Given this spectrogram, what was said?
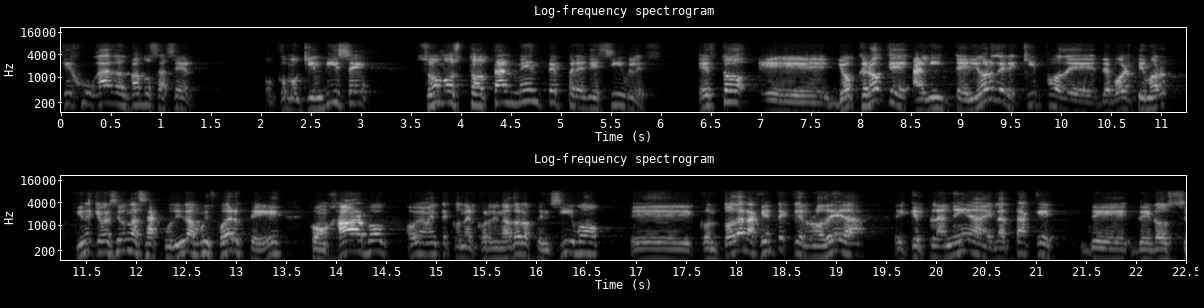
qué jugadas vamos a hacer. O como quien dice, somos totalmente predecibles. Esto eh, yo creo que al interior del equipo de, de Baltimore tiene que haber sido una sacudida muy fuerte, ¿eh? con Harbaugh, obviamente con el coordinador ofensivo, eh, con toda la gente que rodea, y que planea el ataque de, de los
